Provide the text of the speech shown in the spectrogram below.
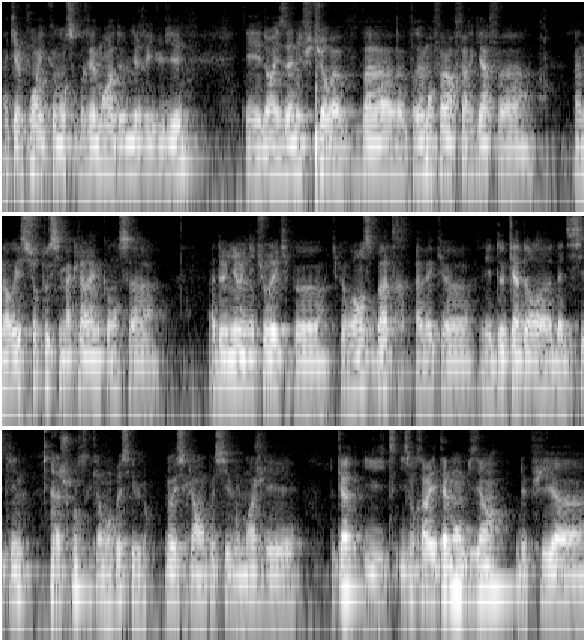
à quel point il commence vraiment à devenir régulier. Et dans les années futures, va, va vraiment falloir faire gaffe à Norris, surtout si McLaren commence à, à devenir une écurie qui peut, qui peut vraiment se battre avec les deux cadres de la discipline. Ah, je pense que c'est clairement possible. Oui, c'est clairement possible. Et moi, je les. En tout cas, ils, ils ont travaillé tellement bien depuis, euh,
